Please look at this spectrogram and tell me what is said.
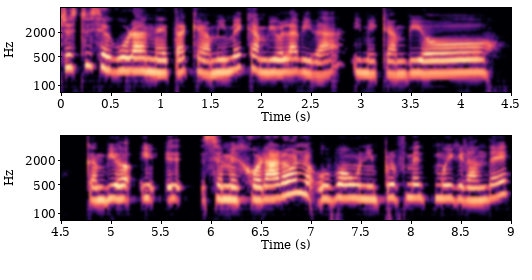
yo estoy segura, neta, que a mí me cambió la vida y me cambió, cambió, y, eh, se mejoraron, hubo un improvement muy grande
